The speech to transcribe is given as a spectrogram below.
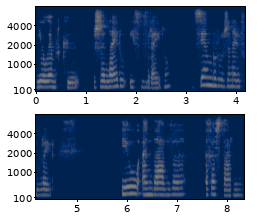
e eu lembro que janeiro e fevereiro, dezembro, janeiro e fevereiro, eu andava a arrastar-me.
